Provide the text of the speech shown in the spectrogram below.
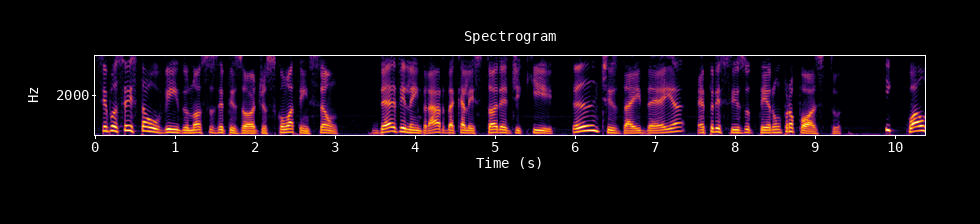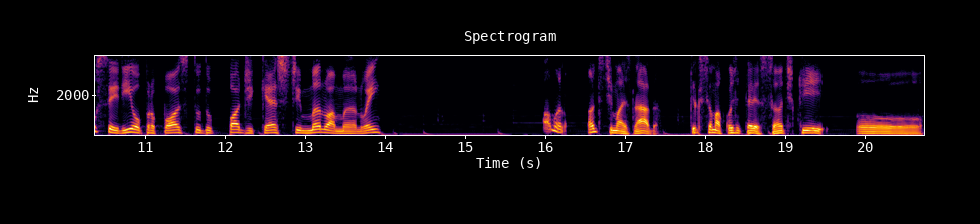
Se você está ouvindo nossos episódios com atenção, deve lembrar daquela história de que, antes da ideia, é preciso ter um propósito. E qual seria o propósito do podcast Mano a Mano, hein? Ah, mano, antes de mais nada, tem que ser uma coisa interessante que. Oh,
